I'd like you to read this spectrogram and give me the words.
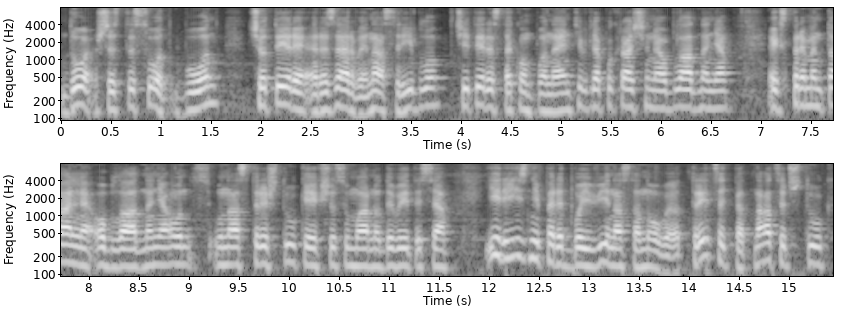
до 600 бон, 4 резерви на срібло, 400 компонентів для покращення обладнання, експериментальне обладнання, у нас 3 штуки, якщо сумарно дивитися, і різні передбойові настанови, 30-15 штук,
